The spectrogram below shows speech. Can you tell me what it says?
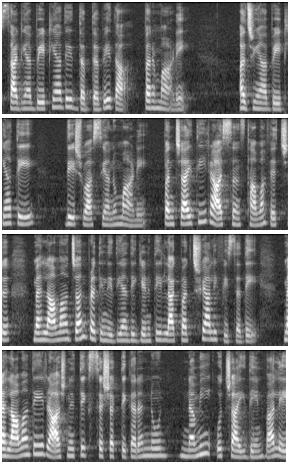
ਸਾਡੀਆਂ ਬੇਟੀਆਂ ਦੇ ਦਬਦਬੇ ਦਾ ਪ੍ਰਮਾਣ। ਹੈ ਅਜਿਹੀਆਂ ਬੇਟੀਆਂ ਤੇ ਦੇਸ਼ ਵਾਸੀਆਂ ਨੂੰ ਮਾਣੇ। ਪੰਚਾਇਤੀ ਰਾਜ ਸੰਸਥਾਵਾਂ ਵਿੱਚ ਮਹਿਲਾਵਾਂ ਜਨ ਪ੍ਰਤੀਨਿਧੀਆਂ ਦੀ ਗਿਣਤੀ ਲਗਭਗ 46% ਹੈ ਮਹਿਲਾਵਾਂ ਦੇ ਰਾਜਨੀਤਿਕ ਸਸ਼ਕਤੀਕਰਨ ਨੂੰ ਨਵੀਂ ਉਚਾਈ ਦੇਣ ਵਾਲੇ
